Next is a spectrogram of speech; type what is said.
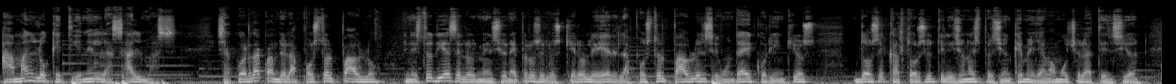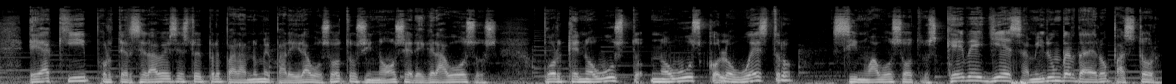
aman lo que tienen las almas ¿Se acuerda cuando el apóstol Pablo, en estos días se los mencioné, pero se los quiero leer, el apóstol Pablo en 2 de Corintios 12, 14 utiliza una expresión que me llama mucho la atención. He aquí, por tercera vez estoy preparándome para ir a vosotros y no seré gravosos, porque no busco, no busco lo vuestro, sino a vosotros. Qué belleza, mire un verdadero pastor.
